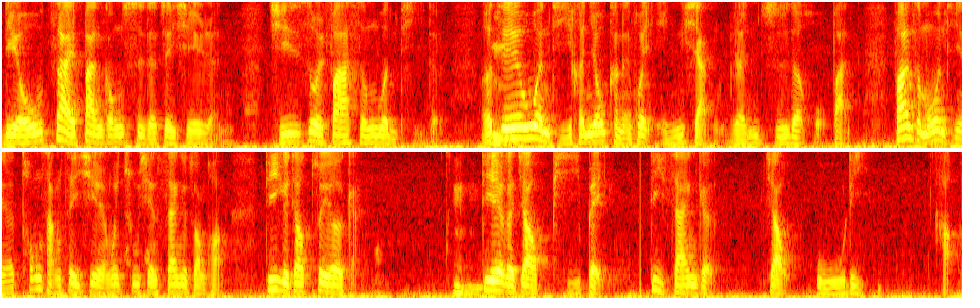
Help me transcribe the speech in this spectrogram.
留在办公室的这些人，其实是会发生问题的。而这些问题很有可能会影响人资的伙伴。发生什么问题呢？通常这些人会出现三个状况：第一个叫罪恶感。嗯，第二个叫疲惫，第三个叫无力。好，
